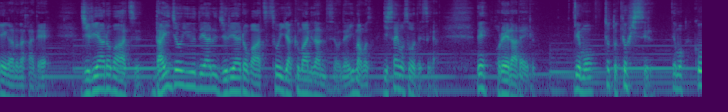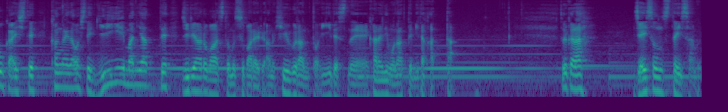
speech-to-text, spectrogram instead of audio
映画の中でジュリア・ロバーツ大女優であるジュリア・ロバーツそういう役回りなんですよね。今も実際もそうですが。で惚れられる。でもちょっと拒否する。でも後悔して考え直してギリギリ間に合ってジュリア・ロバーツと結ばれる。あのヒュー・グラント。いいですね。彼にもなってみたかった。それからジェイソン・ステイサム。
